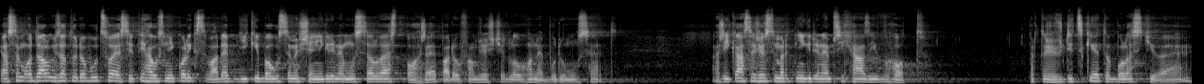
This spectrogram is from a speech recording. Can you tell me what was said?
Já jsem oddal už za tu dobu, co je City House, několik svadeb, díky bohu jsem ještě nikdy nemusel vést pohřeb a doufám, že ještě dlouho nebudu muset. A říká se, že smrt nikdy nepřichází vhod, protože vždycky je to bolestivé.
